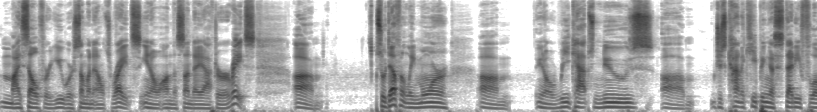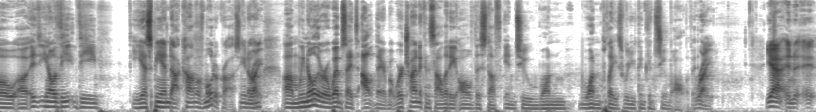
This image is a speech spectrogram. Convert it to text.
myself or you or someone else writes you know on the sunday after a race. Um, so definitely more um, you know recaps news um, just kind of keeping a steady flow uh, you know the the espn.com of motocross you know Right. um, we know there are websites out there but we're trying to consolidate all of this stuff into one one place where you can consume all of it Right. Yeah, and it,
